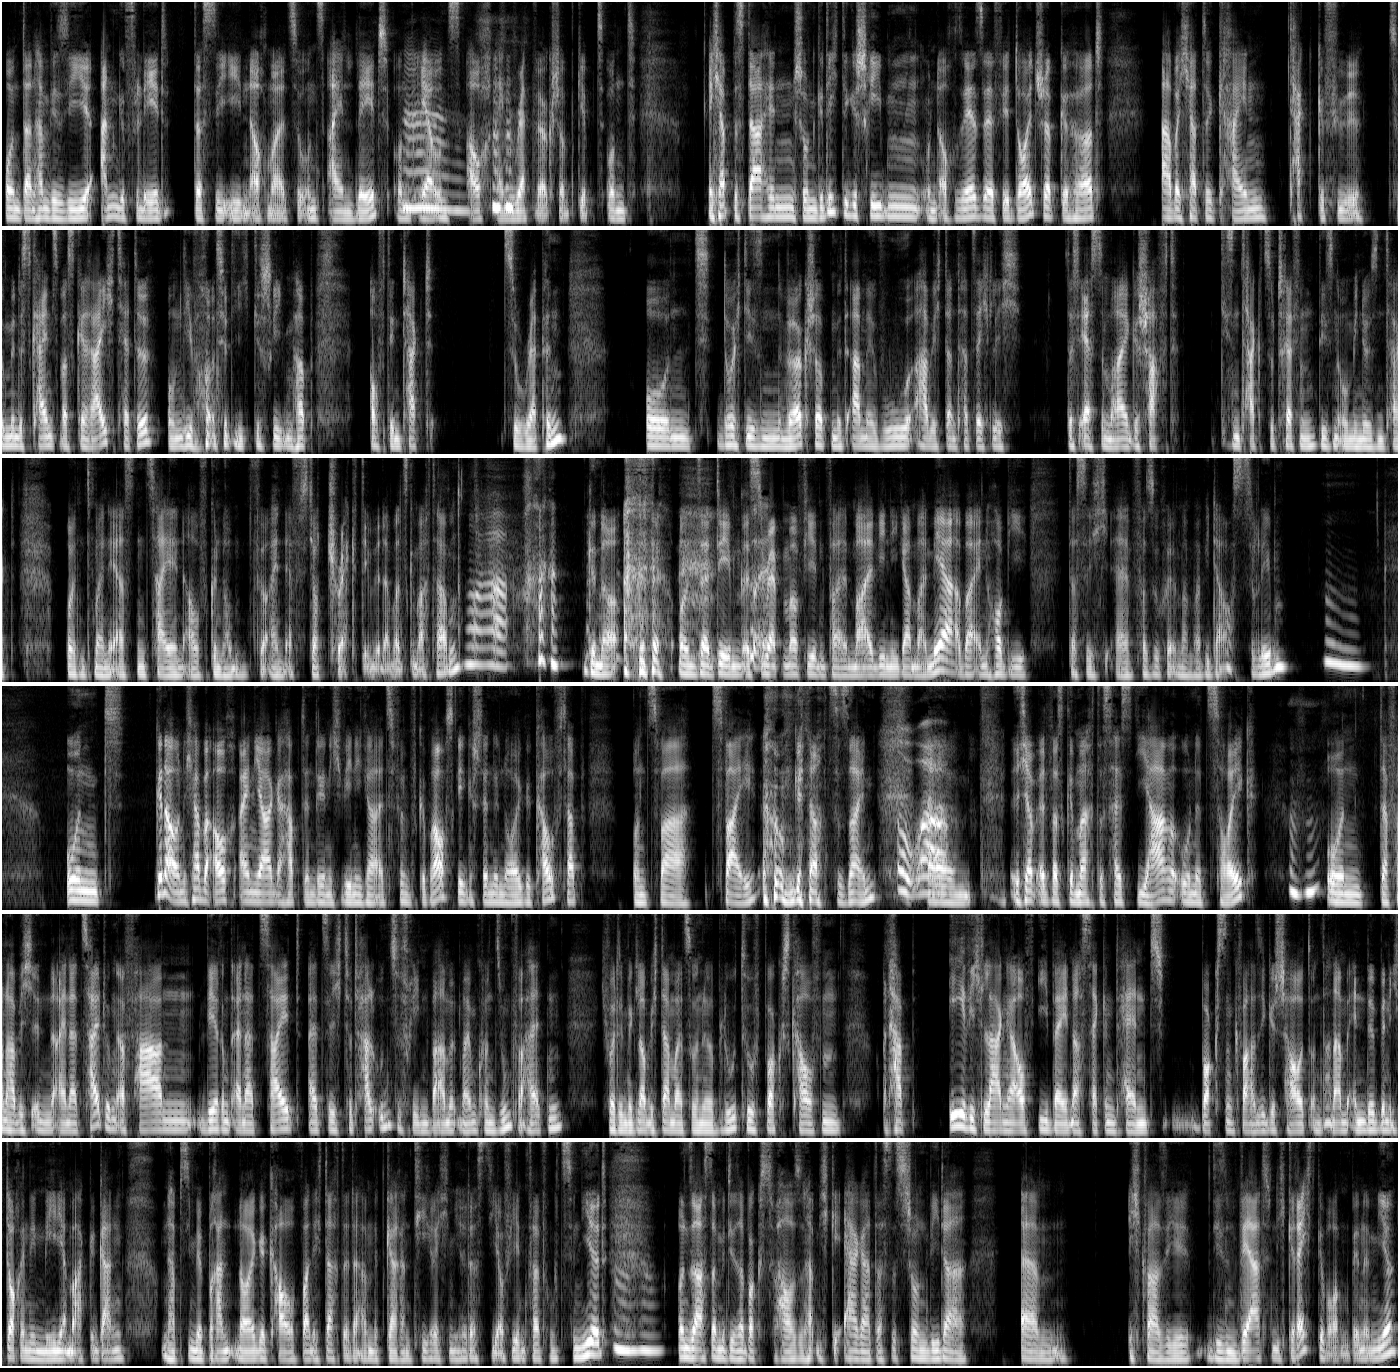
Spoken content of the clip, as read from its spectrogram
Und dann haben wir sie angefleht, dass sie ihn auch mal zu uns einlädt und ah. er uns auch einen Rap-Workshop gibt. Und ich habe bis dahin schon Gedichte geschrieben und auch sehr, sehr viel Deutschrap gehört, aber ich hatte kein Taktgefühl zumindest keins, was gereicht hätte, um die Worte, die ich geschrieben habe, auf den Takt zu rappen. Und durch diesen Workshop mit Amewu habe ich dann tatsächlich das erste Mal geschafft, diesen Takt zu treffen, diesen ominösen Takt und meine ersten Zeilen aufgenommen für einen FSJ-Track, den wir damals gemacht haben. Wow. genau. Und seitdem cool. ist Rappen auf jeden Fall mal weniger, mal mehr, aber ein Hobby, das ich äh, versuche immer mal wieder auszuleben. Hm. Und genau, und ich habe auch ein Jahr gehabt, in dem ich weniger als fünf Gebrauchsgegenstände neu gekauft habe. Und zwar zwei, um genau zu sein. Oh, wow. Ähm, ich habe etwas gemacht, das heißt Jahre ohne Zeug. Mhm. Und davon habe ich in einer Zeitung erfahren, während einer Zeit, als ich total unzufrieden war mit meinem Konsumverhalten. Ich wollte mir, glaube ich, damals so eine Bluetooth-Box kaufen und habe ewig lange auf Ebay nach Secondhand-Boxen quasi geschaut und dann am Ende bin ich doch in den Mediamarkt gegangen und habe sie mir brandneu gekauft, weil ich dachte, damit garantiere ich mir, dass die auf jeden Fall funktioniert mhm. und saß dann mit dieser Box zu Hause und habe mich geärgert, dass es schon wieder ähm, ich quasi diesem Wert nicht gerecht geworden bin in mir.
